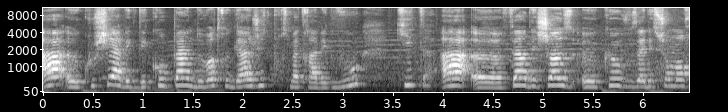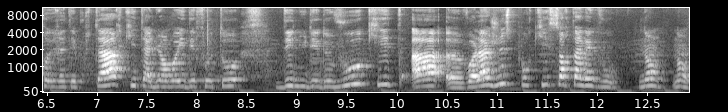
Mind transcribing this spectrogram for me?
à euh, coucher avec des copains de votre gars juste pour se mettre avec vous, quitte à euh, faire des choses que vous allez sûrement regretter plus tard, quitte à lui envoyer des photos dénudées de vous, quitte à, voilà, juste pour qu'il sorte avec vous. Non, non.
